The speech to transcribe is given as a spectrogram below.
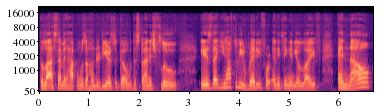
the last time it happened was 100 years ago with the Spanish flu, is that you have to be ready for anything in your life. And now,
